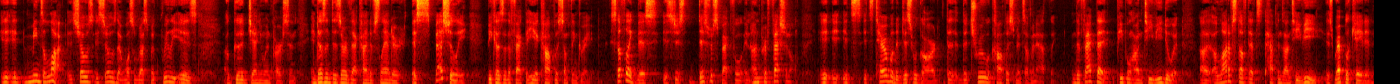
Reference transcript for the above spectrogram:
It, it means a lot. It shows it shows that Russell Westbrook really is a good, genuine person and doesn't deserve that kind of slander, especially because of the fact that he accomplished something great. Stuff like this is just disrespectful and unprofessional. It, it, it's it's terrible to disregard the, the true accomplishments of an athlete. The fact that people on TV do it, uh, a lot of stuff that happens on TV is replicated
